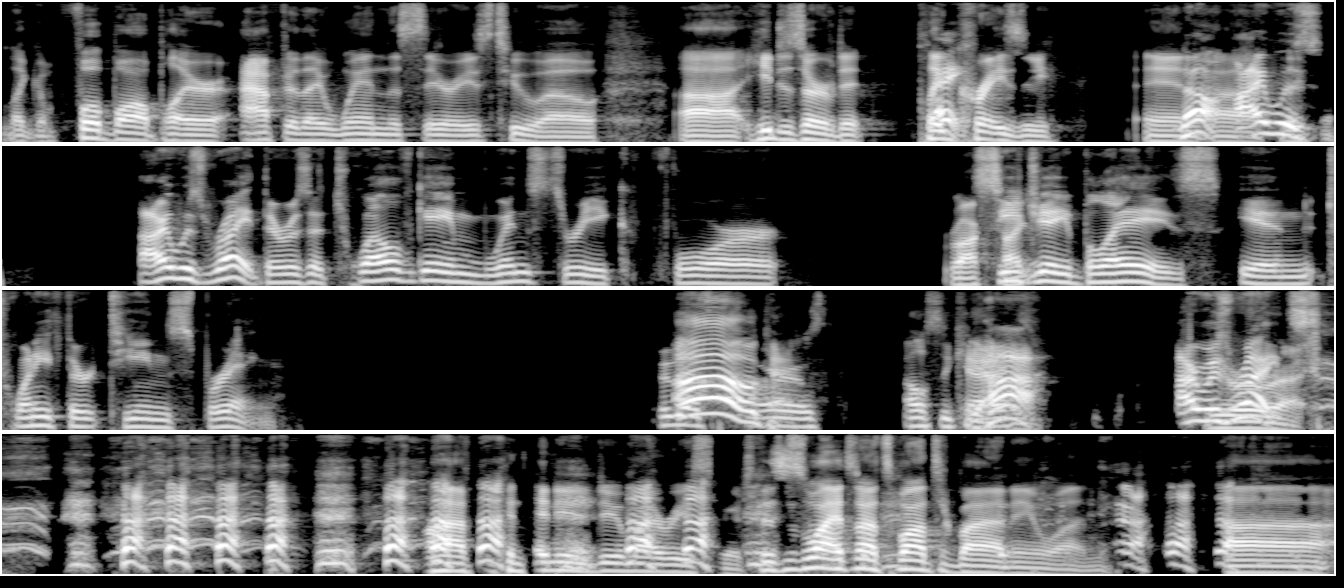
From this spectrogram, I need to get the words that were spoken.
like a football player after they win the series 2-0. Uh, he deserved it. Played Hey. crazy. And No, uh, I was- I was right. There was a 12 game win streak for Rock CJ Blaze in 2013 spring. Maybe Oh, as far okay. as LCK. Yeah. Ah, I was You were right. I'll have to continue to do my research. This is why it's not sponsored by anyone. Uh,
